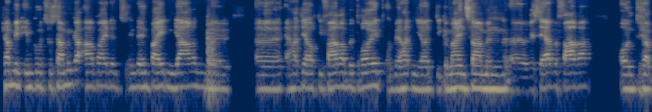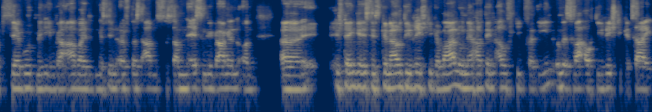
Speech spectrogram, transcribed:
Ich habe mit ihm gut zusammengearbeitet in den beiden Jahren. Äh, äh, er hat ja auch die Fahrer betreut und wir hatten ja die gemeinsamen äh, Reservefahrer. Und ich habe sehr gut mit ihm gearbeitet. Wir sind öfters abends zusammen essen gegangen. Und äh, ich denke, es ist genau die richtige Wahl und er hat den Aufstieg verdient und es war auch die richtige Zeit.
